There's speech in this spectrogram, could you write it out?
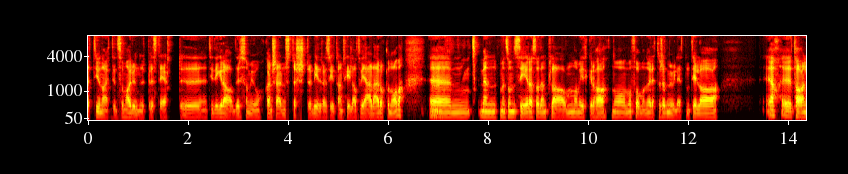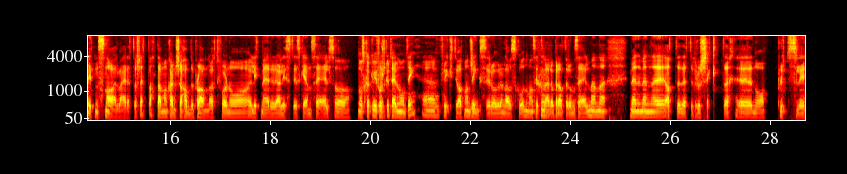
et United som har underprestert uh, til de grader, som jo kanskje er den største bidragsyteren til at vi er der oppe nå, da. Mm. Um, men, men, som du sier, altså den planen man virker å ha, nå, nå, får man jo rett og slett muligheten til å ja, eh, ta en liten snarvei, rett og slett. Da, der man kanskje hadde planlagt for noe litt mer realistisk enn CL. Så nå skal ikke vi forskuttere noen ting. Jeg frykter jo at man jinxer over en lav sko når man sitter der og prater om CL, men, men, men at dette prosjektet nå plutselig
